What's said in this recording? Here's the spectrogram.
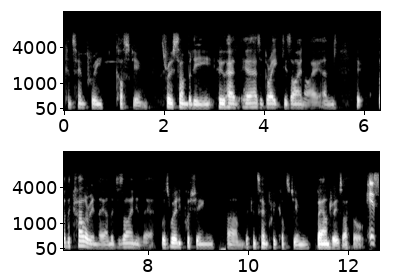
contemporary costume through somebody who had who has a great design eye and but the color in there and the design in there was really pushing um, the contemporary costume boundaries i thought It's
